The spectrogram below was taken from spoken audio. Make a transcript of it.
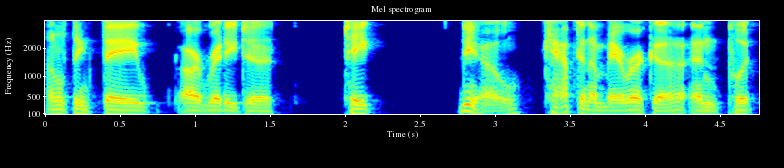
I don't think they are ready to take you know, Captain America and put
